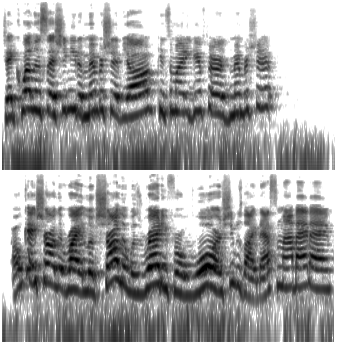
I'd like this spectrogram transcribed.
Jay Quellen says she need a membership, y'all. Can somebody give her a membership? Okay, Charlotte, right. Look, Charlotte was ready for war. She was like, that's my baby.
